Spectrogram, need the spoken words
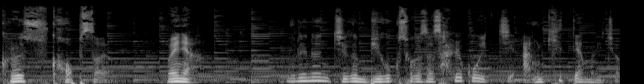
그럴 수가 없어요. 왜냐? 우리는 지금 미국 속에서 살고 있지 않기 때문이죠.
